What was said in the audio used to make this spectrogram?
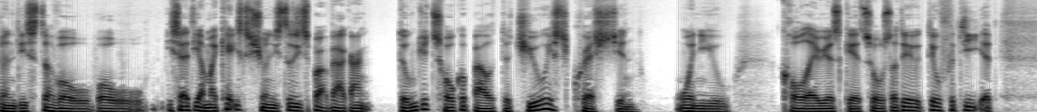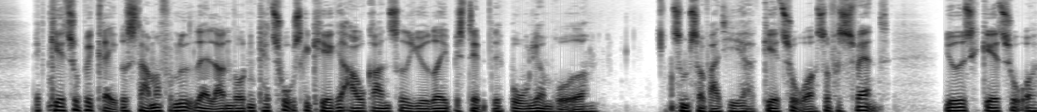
journalister, hvor, hvor især de amerikanske journalister, de spørger hver gang, don't you talk about the Jewish question when you call areas ghettos? Og det, det er jo fordi, at, at ghetto-begrebet stammer fra middelalderen, hvor den katolske kirke afgrænsede jøder i bestemte boligområder, som så var de her ghettoer. Så forsvandt jødiske ghettoer,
